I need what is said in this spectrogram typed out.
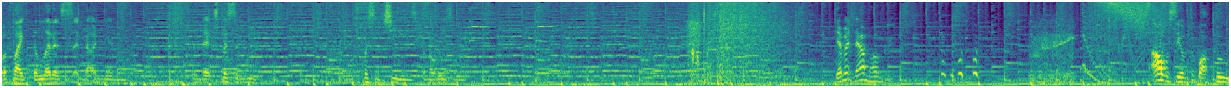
With like the lettuce and the onion and the expensive meat. and Expensive cheese for no reason. Damn it, now I'm hungry. Obviously, I'm talking about food.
